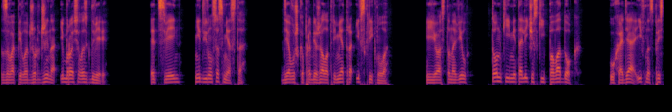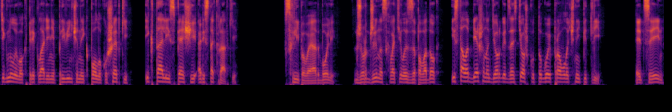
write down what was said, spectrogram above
завопила Джорджина и бросилась к двери. Эдсвейн не двинулся с места. Девушка пробежала три метра и вскрикнула. Ее остановил тонкий металлический поводок. Уходя, Ифнес пристегнул его к перекладине, привинченной к полу кушетки и к талии спящей аристократки. Всхлипывая от боли, Джорджина схватилась за поводок и стала бешено дергать застежку тугой проволочной петли. Эдсвейн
